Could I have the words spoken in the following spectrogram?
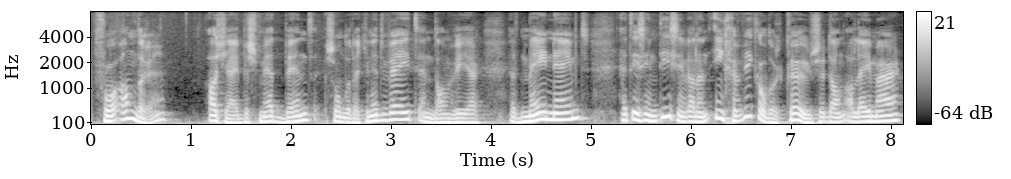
voor anderen. Als jij besmet bent zonder dat je het weet en dan weer het meeneemt. Het is in die zin wel een ingewikkelder keuze dan alleen maar,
